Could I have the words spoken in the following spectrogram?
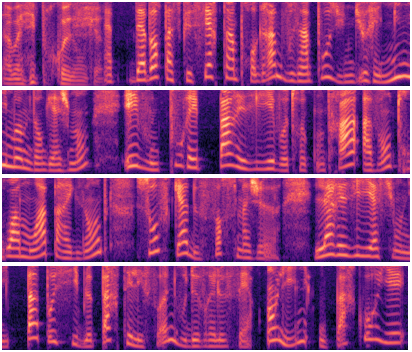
Ah ouais, pourquoi donc? D'abord parce que certains programmes vous imposent une durée minimum d'engagement et vous ne pourrez pas résilier votre contrat avant trois mois, par exemple, sauf cas de force majeure. La résiliation n'est pas possible par téléphone, vous devrez le faire en ligne ou par courrier.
